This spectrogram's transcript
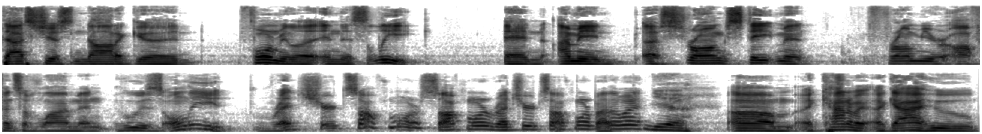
That's just not a good formula in this league. And I mean, a strong statement from your offensive lineman, who is only redshirt sophomore, sophomore, redshirt sophomore, by the way. Yeah. Um, a kind of a, a guy who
